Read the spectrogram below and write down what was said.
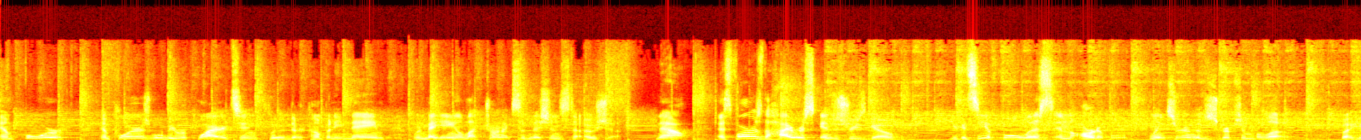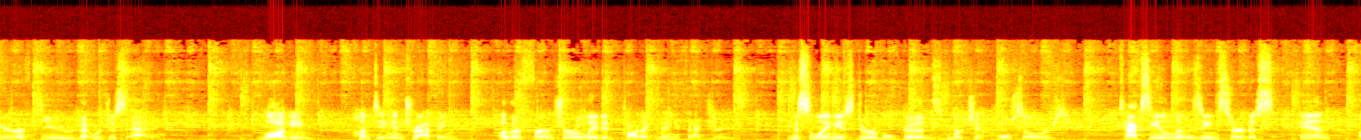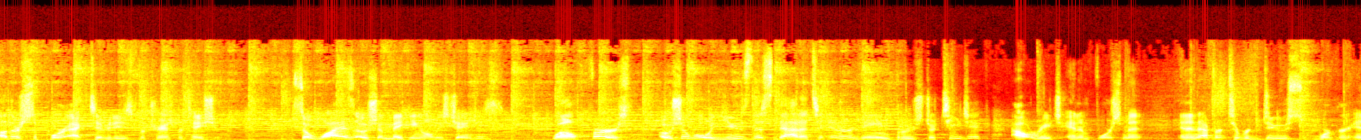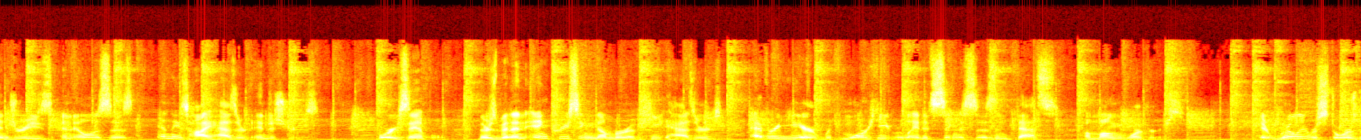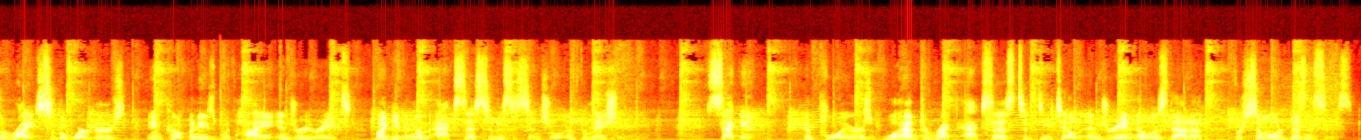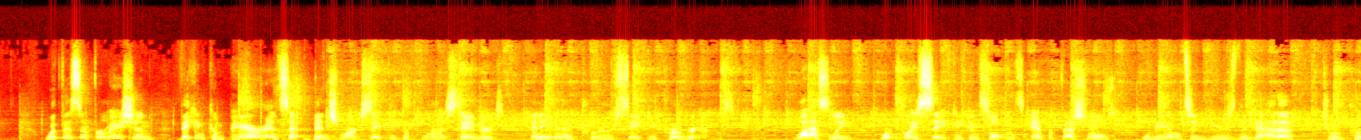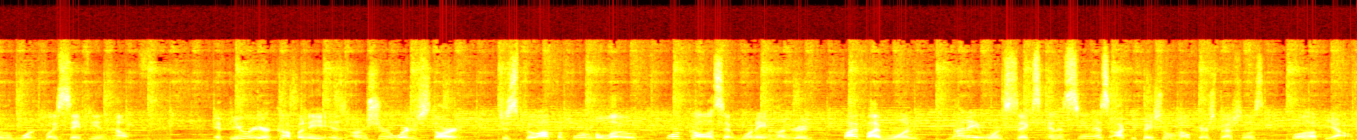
And four, employers will be required to include their company name when making electronic submissions to OSHA. Now, as far as the high-risk industries go, you can see a full list in the article. Links are in the description below. But here are a few that were just added. Logging, hunting and trapping, other furniture related product manufacturing, miscellaneous durable goods, merchant wholesalers, taxi and limousine service, and other support activities for transportation. So why is OSHA making all these changes? Well, first, OSHA will use this data to intervene through strategic outreach and enforcement in an effort to reduce worker injuries and illnesses in these high hazard industries. For example, there's been an increasing number of heat hazards every year with more heat related sicknesses and deaths among workers. It really restores the rights to the workers in companies with high injury rates by giving them access to this essential information. Second, employers will have direct access to detailed injury and illness data for similar businesses. With this information, they can compare and set benchmark safety performance standards and even improve safety programs. Lastly, workplace safety consultants and professionals will be able to use the data to improve workplace safety and health. If you or your company is unsure where to start, just fill out the form below or call us at 1-800-551-9816 and a CNS occupational healthcare specialist will help you out.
